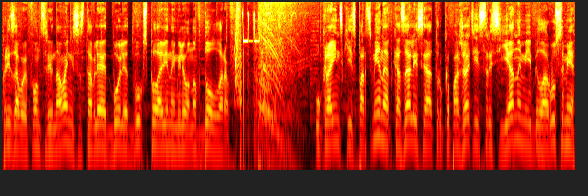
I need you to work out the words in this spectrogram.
Призовой фонд соревнований составляет более 2,5 миллионов долларов. Украинские спортсмены отказались от рукопожатий с россиянами и белорусами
